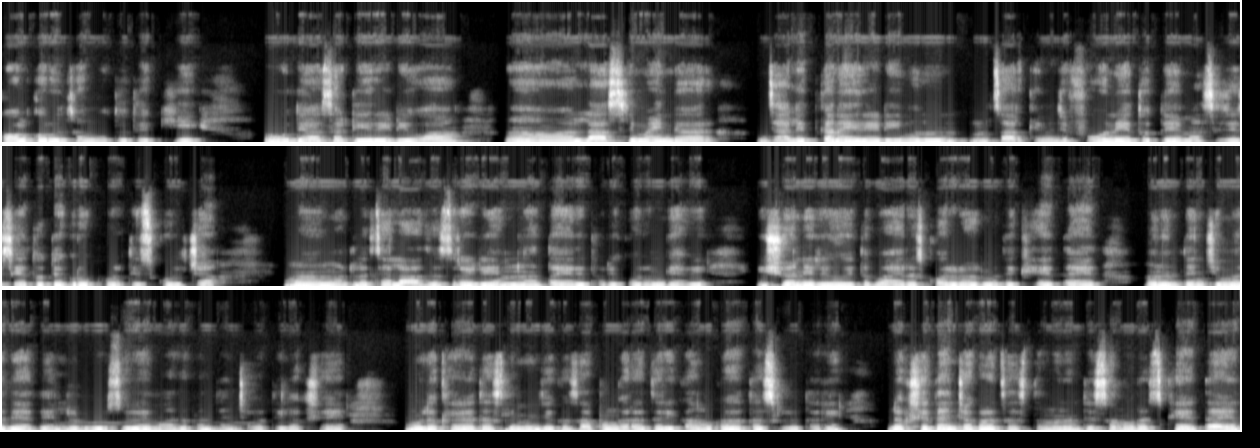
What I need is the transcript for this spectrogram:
कॉल करून सांगत होते की उद्यासाठी रेडी व्हा. लास्ट रिमाइंडर झालेत का नाही रेडी म्हणून सारखे म्हणजे फोन येत होते मेसेजेस येत होते ग्रुपवरती स्कूलच्या म्हणून म्हटलं चला आजच रेडी तयारी थोडी करून घ्यावी. इशू आणि रिव्ह इथं बाहेरच कॉरिडॉरमध्ये खेळत आहेत म्हणून त्यांची मध्ये आधी लुडबुड सुरू आहे. माझं पण त्यांच्यावरती लक्ष आहे. मुलं खेळत असली म्हणजे कसं आपण घरात जरी काम करत असलो तरी लक्ष त्यांच्याकडेच असतं. म्हणून ते समोरच खेळत आहेत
